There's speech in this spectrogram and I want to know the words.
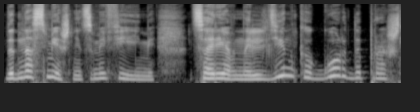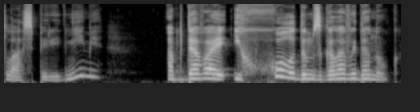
над насмешницами-феями, царевна-льдинка гордо прошлась перед ними, обдавая их холодом с головы до ног.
